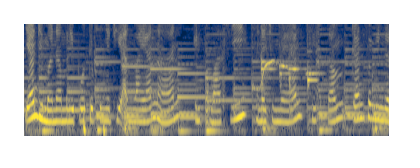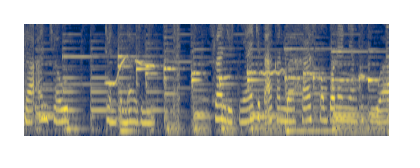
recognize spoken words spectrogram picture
yang di mana meliputi penyediaan layanan, informasi, manajemen, sistem, dan penginderaan jauh dan kendali. Selanjutnya kita akan bahas komponen yang kedua,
